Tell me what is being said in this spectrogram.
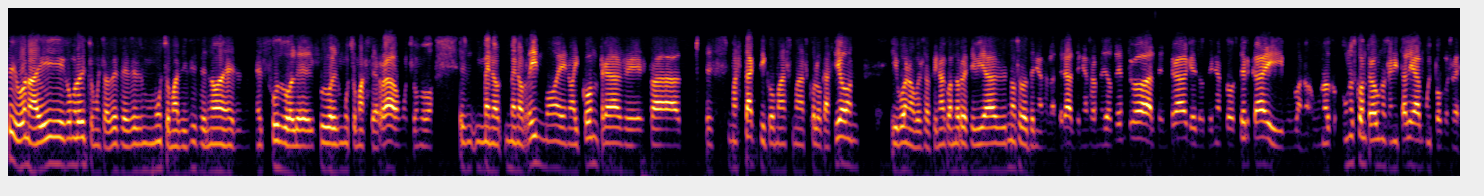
Sí, bueno, ahí, como lo he dicho muchas veces, es mucho más difícil, ¿no? El, el fútbol, el fútbol es mucho más cerrado, mucho es menos, menos ritmo, eh, no hay contras, eh, está, es más táctico, más, más colocación y bueno, pues al final cuando recibías no solo tenías al lateral, tenías al medio centro, al central, que lo tenías todos cerca y pues bueno, unos, unos contra unos en Italia muy pocos hay.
